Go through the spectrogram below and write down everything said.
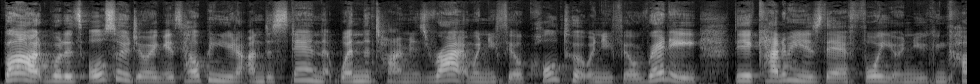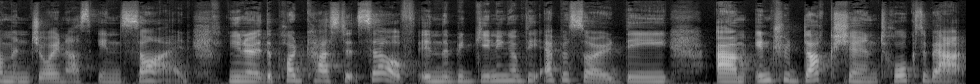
But what it's also doing is helping you to understand that when the time is right, when you feel called to it, when you feel ready, the Academy is there for you and you can come and join us inside. You know, the podcast itself, in the beginning of the episode, the um, introduction talks about,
